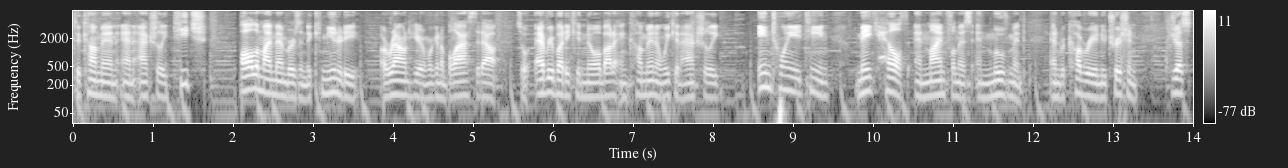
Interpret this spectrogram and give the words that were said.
to come in and actually teach all of my members in the community around here and we're going to blast it out so everybody can know about it and come in and we can actually in 2018 make health and mindfulness and movement and recovery and nutrition just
